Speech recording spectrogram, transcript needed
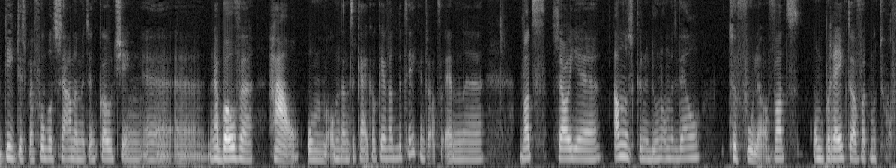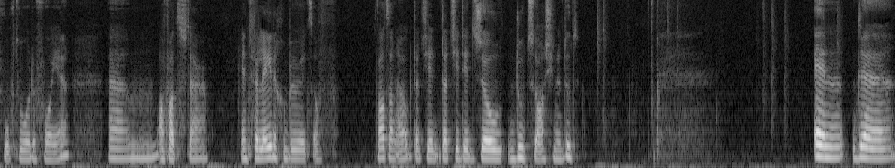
die ik dus bijvoorbeeld samen met een coaching uh, naar boven haal. Om, om dan te kijken, oké, wat betekent dat? En wat zou je anders kunnen doen om het wel te voelen? Of wat ontbreekt of wat moet toegevoegd worden voor je? Um, of wat is daar in het verleden gebeurd? Of wat dan ook. Dat je, dat je dit zo doet zoals je het doet. En de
